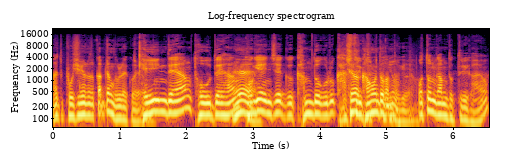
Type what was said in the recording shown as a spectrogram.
아주 보시면서 깜짝 놀랄 거예요. 개인 대항, 도대항 네. 거기에 이제 그 감독으로 가수들이 제가 강원도 붙군요. 감독이에요. 어떤 감독들이 가요?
